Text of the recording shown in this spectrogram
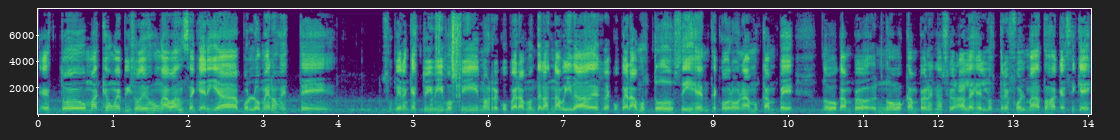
esto más que un episodio es un avance, quería por lo menos este supieran que estoy vivo, sí, nos recuperamos de las navidades, recuperamos todo, sí, gente, coronamos campe, nuevo nuevos campeones nacionales en los tres formatos, así que,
